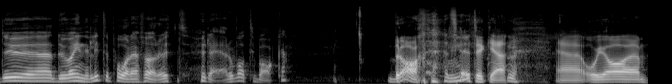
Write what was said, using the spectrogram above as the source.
Du, du var inne lite på det förut. Hur är det att vara tillbaka? Bra, mm. det tycker jag. Uh, och jag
